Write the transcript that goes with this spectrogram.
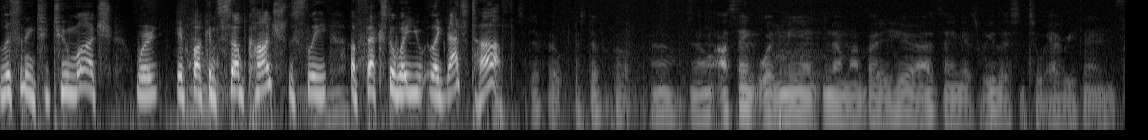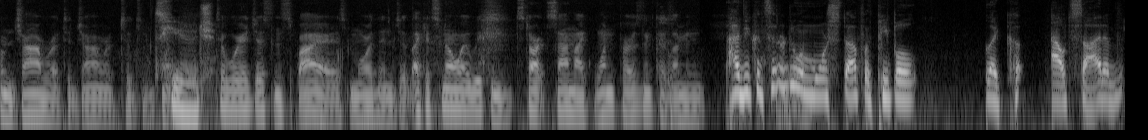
listening to too much where it fucking subconsciously affects the way you, like, that's tough. It's difficult. It's difficult. Yeah. You know, I think with me and you know my buddy here, I think is we listen to everything from genre to genre to to, It's huge. to where it just inspires more than just like it's no way we can start sound like one person because I mean Have you considered doing more stuff with people like outside of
